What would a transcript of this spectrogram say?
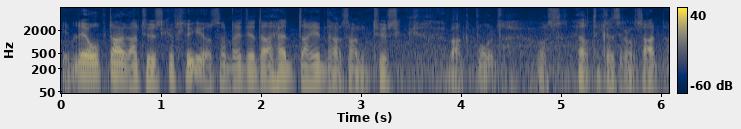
De ble oppdaga av tyske fly, og så ble de da henta inn av sånn tysk vaktbåt her til Kristiansand.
